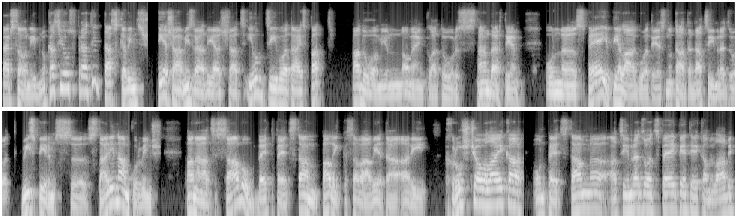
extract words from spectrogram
personību, nu kas jūsuprāt ir tas, ka viņš tiešām izrādījās šāds ilgdzīvotājs pat padomju nomenklatūras standartiem un uh, spēja pielāgoties, nu tā tad acīm redzot, vispirms uh, Staļinam, kur viņš panāca savu, bet pēc tam palika savā vietā arī Hruščova laikā, un pēc tam, acīm redzot, spēja pietiekami labi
